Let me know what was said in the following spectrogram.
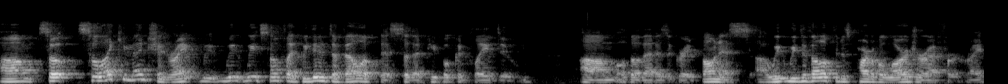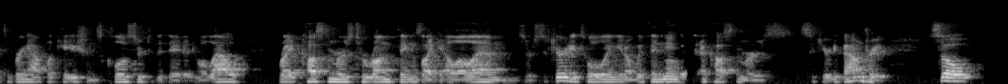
Um, so, so like you mentioned, right? We, we, we Snowflake, we didn't develop this so that people could play Doom. Um, although that is a great bonus. Uh, we, we developed it as part of a larger effort, right, to bring applications closer to the data, to allow right customers to run things like LLMs or security tooling, you know, within, mm. within a customer's security boundary. So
